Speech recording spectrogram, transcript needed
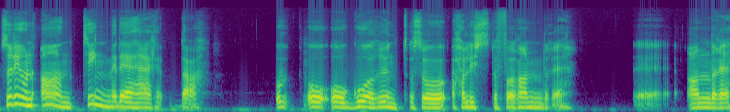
Så det er jo en annen ting med det her, da. Å, å, å gå rundt og så ha lyst til å forandre eh, andre.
